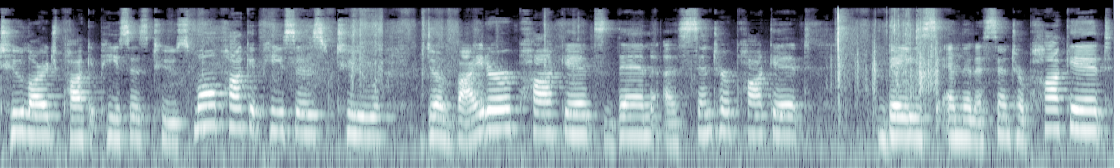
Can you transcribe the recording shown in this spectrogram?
two large pocket pieces, two small pocket pieces, two divider pockets, then a center pocket base, and then a center pocket.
